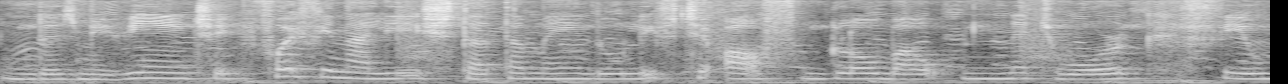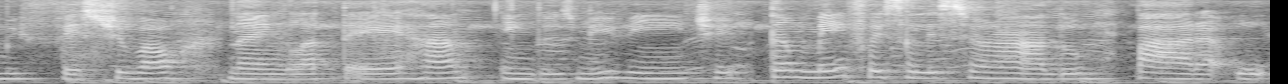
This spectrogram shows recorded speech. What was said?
em 2020, foi finalista também do Lift Off Global Network Film Festival na Inglaterra em 2020. Também foi selecionado para o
